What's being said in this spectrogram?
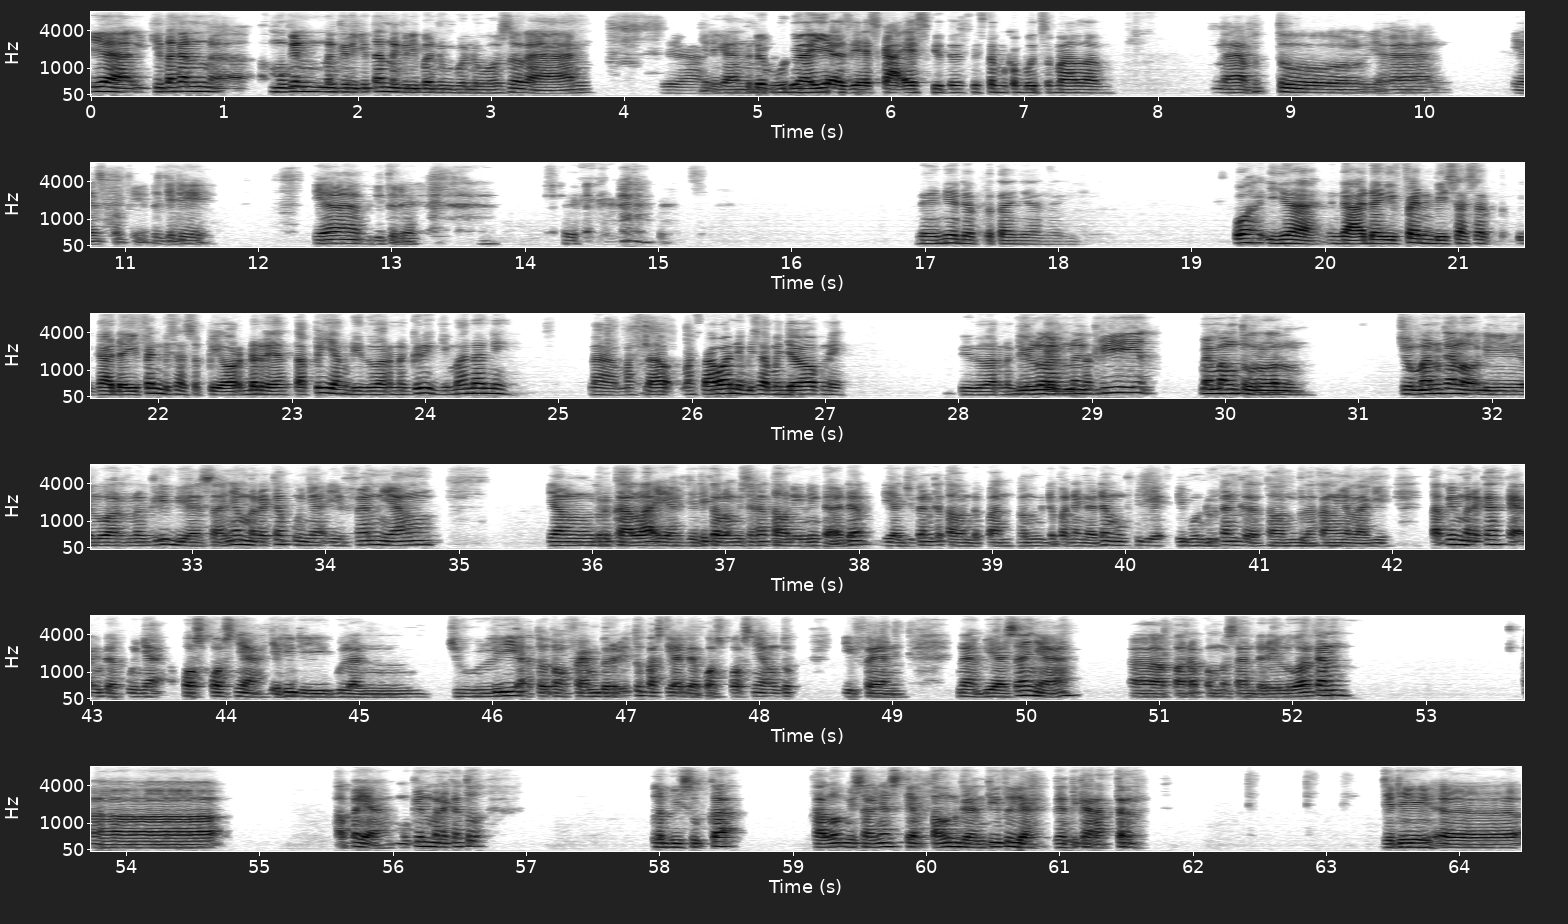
ya kita kan eh, mungkin negeri kita negeri Bandung Bondowoso kan Ya. jadi kan Udah budaya sih SKS gitu, sistem kebut semalam. nah betul ya kan ya seperti itu jadi ya begitu deh Nah ini ada pertanyaan lagi. Wah iya, nggak ada event bisa nggak ada event bisa sepi order ya. Tapi yang di luar negeri gimana nih? Nah Mas Na Mas Nawan nih bisa menjawab nih. Di luar negeri. di luar gimana? negeri memang turun cuman kalau di luar negeri biasanya mereka punya event yang yang berkala ya. Jadi kalau misalnya tahun ini nggak ada diajukan ke tahun depan. Tahun depan yang nggak ada mungkin dia dimundurkan ke tahun belakangnya lagi. Tapi mereka kayak udah punya pos-posnya. Jadi di bulan Juli atau November itu pasti ada pos-posnya untuk event. Nah biasanya eh, para pemesan dari luar kan eh, apa ya mungkin mereka tuh lebih suka kalau misalnya setiap tahun ganti tuh ya ganti karakter. Jadi Hmm. eh,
